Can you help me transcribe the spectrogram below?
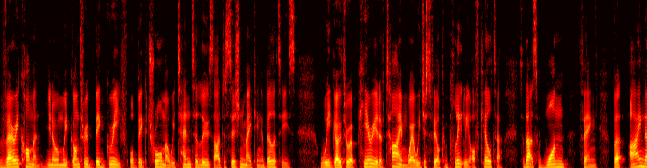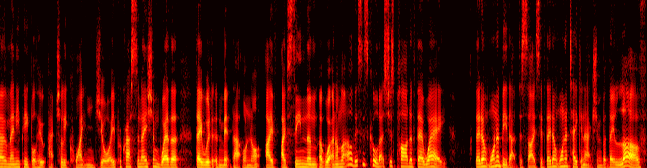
very common. You know, when we've gone through big grief or big trauma, we tend to lose our decision making abilities. We go through a period of time where we just feel completely off kilter. So that's one thing. But I know many people who actually quite enjoy procrastination, whether they would admit that or not. I've, I've seen them at work and I'm like, oh, this is cool. That's just part of their way. They don't want to be that decisive. They don't want to take an action, but they love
